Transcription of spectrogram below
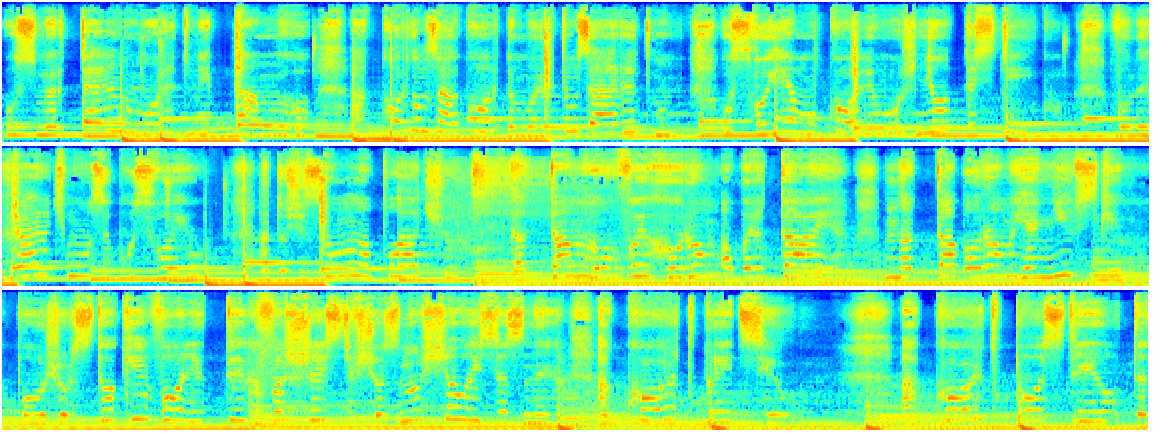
у смертельному ритмі танго, акордом за акордом, ритм за ритмом, у своєму колі мужньо та стійко. Вони грають музику свою, а душі сумно плачуть, та танго вихором обертає. Над табором Янівським по жорстокій волі тих фашистів, що знущалися з них, акорд приціл. Акорд постріл та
